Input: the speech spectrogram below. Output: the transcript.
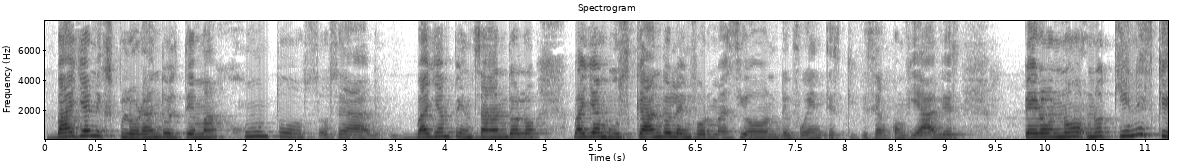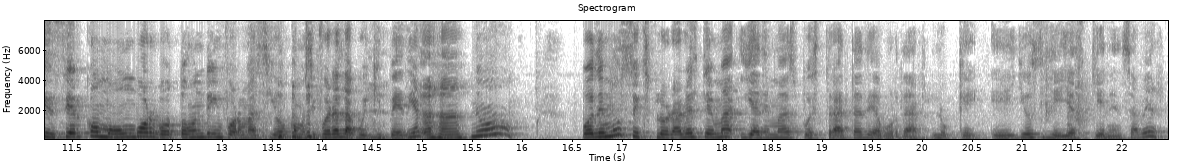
vayan explorando el tema juntos, o sea, vayan pensándolo, vayan buscando la información de fuentes que, que sean confiables, pero no, no tienes que ser como un borbotón de información, como si fueras la Wikipedia. Ajá. No, podemos explorar el tema y además pues trata de abordar lo que ellos y ellas quieren saber.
